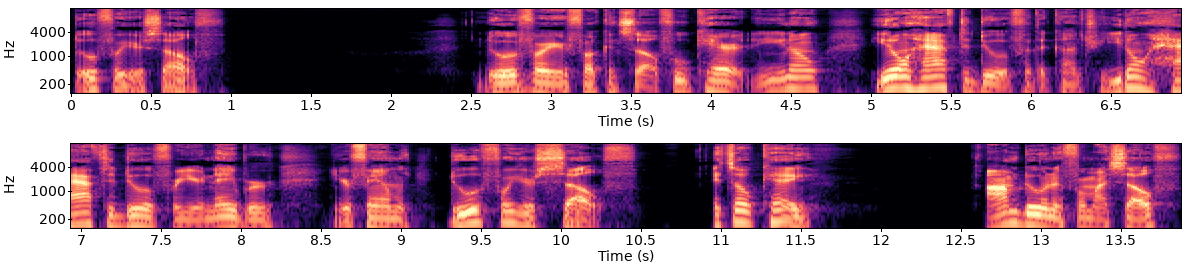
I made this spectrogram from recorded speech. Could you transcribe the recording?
do it for yourself. Do it for your fucking self. Who cares? You know, you don't have to do it for the country. You don't have to do it for your neighbor, your family. Do it for yourself. It's okay. I'm doing it for myself.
